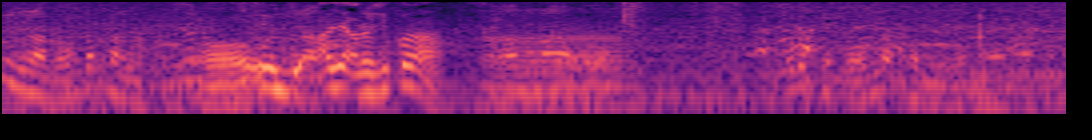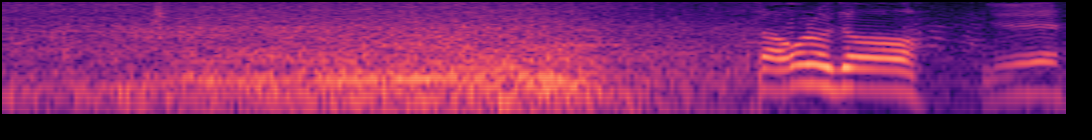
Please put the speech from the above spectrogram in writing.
미숙이 누나도 온다는 거. 어, 언제, 아직 안 오셨구나. 승아 누나하고 그렇게 또 온다는데. 자, 오늘 저, 예.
